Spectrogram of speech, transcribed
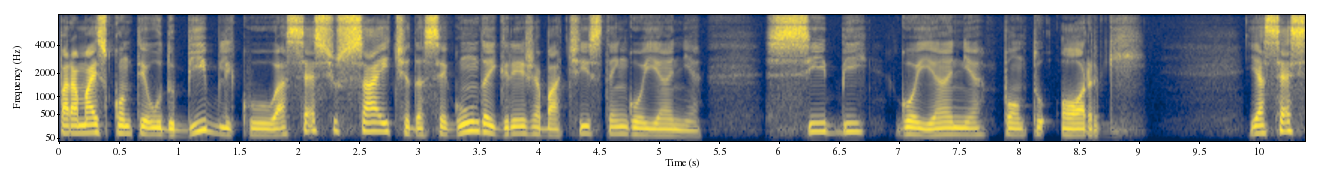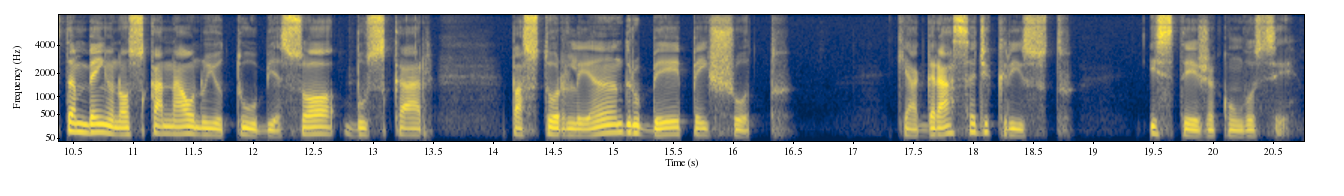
Para mais conteúdo bíblico, acesse o site da Segunda Igreja Batista em Goiânia, cibgoiania.org. E acesse também o nosso canal no YouTube, é só buscar Pastor Leandro B. Peixoto. Que a graça de Cristo esteja com você.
